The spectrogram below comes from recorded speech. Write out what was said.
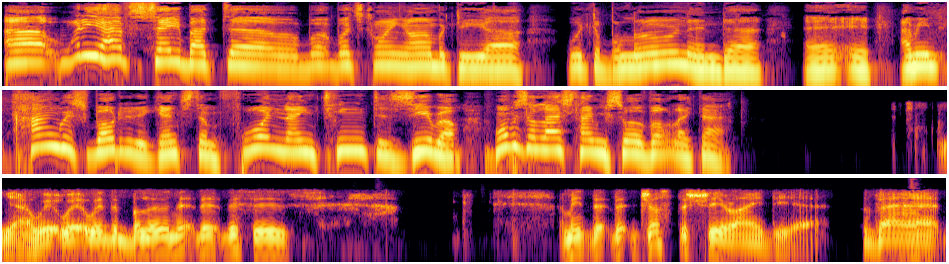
Uh, what do you have to say about uh, what's going on with the uh, with the balloon? And uh, uh, I mean, Congress voted against them 419 to zero. When was the last time you saw a vote like that? Yeah, with, with the balloon, this is. I mean, the, the, just the sheer idea that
